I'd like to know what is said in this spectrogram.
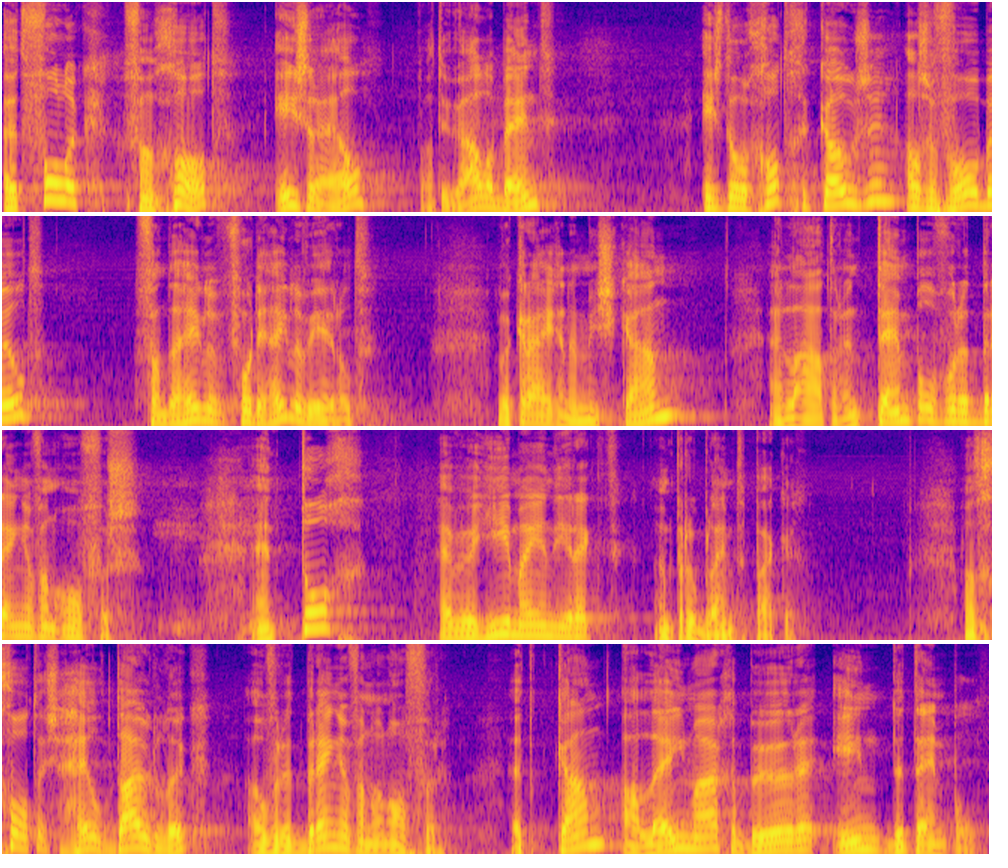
Het volk van God, Israël, wat u alle bent, is door God gekozen als een voorbeeld van de hele, voor de hele wereld. We krijgen een Mishkaan en later een tempel voor het brengen van offers. En toch hebben we hiermee een direct een probleem te pakken. Want God is heel duidelijk over het brengen van een offer. Het kan alleen maar gebeuren in de tempel.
